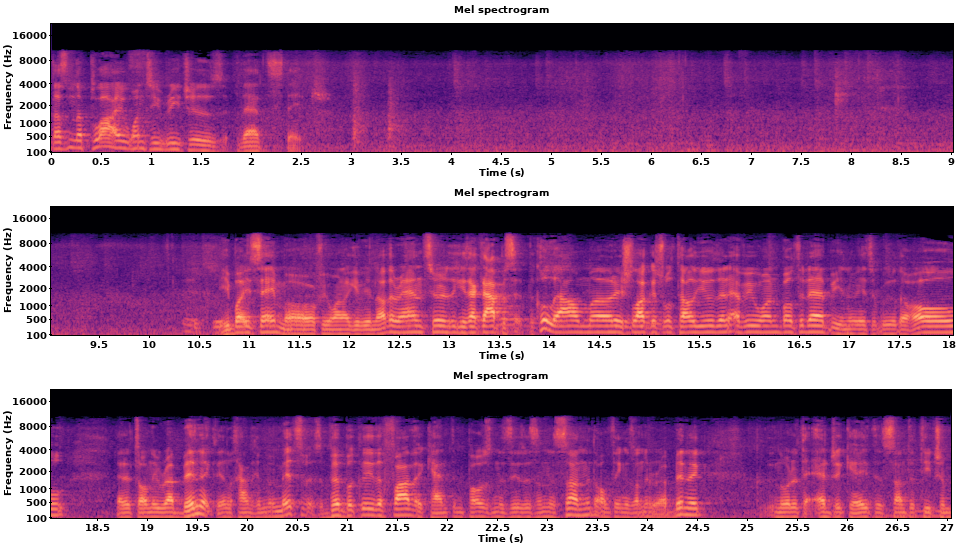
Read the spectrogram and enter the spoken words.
doesn't apply once he reaches that stage. Ibai same, or if you want to give you another answer, the exact opposite. The Kul Alma Rish Lakish will tell you that everyone, both the Rebbe, know, it's the whole, that it's only rabbinic, the Ilchanchim mitzvahs. Biblically, the father can't impose Naziris on the son. The whole thing is only rabbinic in order to educate his son to teach him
